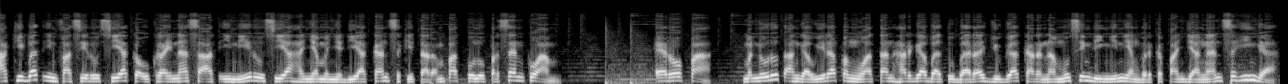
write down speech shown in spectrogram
Akibat invasi Rusia ke Ukraina saat ini Rusia hanya menyediakan sekitar 40% kuam. Eropa. Menurut Anggawira penguatan harga batu bara juga karena musim dingin yang berkepanjangan sehingga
